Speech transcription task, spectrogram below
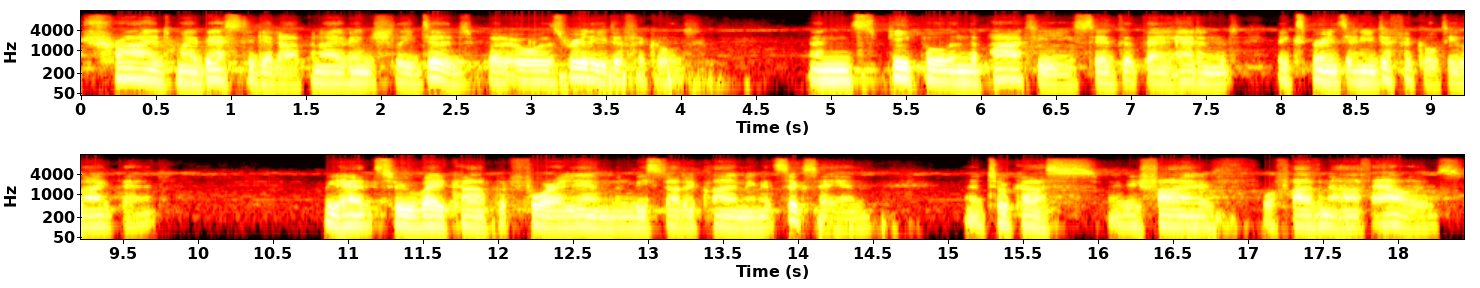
tried my best to get up, and I eventually did, but it was really difficult. And people in the party said that they hadn't experienced any difficulty like that. We had to wake up at 4 a.m. and we started climbing at 6 a.m. It took us maybe five or five and a half hours.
